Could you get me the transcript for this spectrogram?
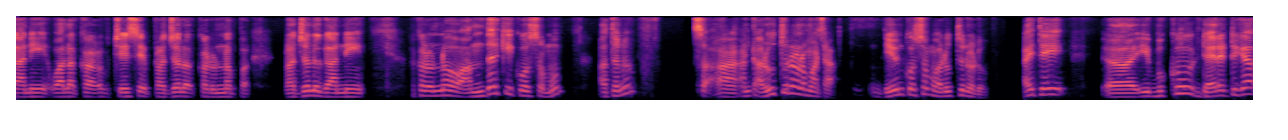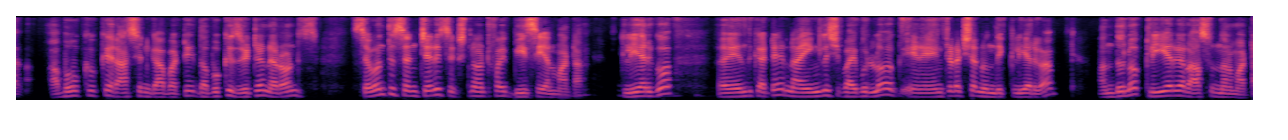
కానీ వాళ్ళ చేసే ప్రజలు అక్కడ ఉన్న ప్రజలు కానీ అక్కడ ఉన్న అందరికీ కోసము అతను అంటే అడుగుతున్నాడు అనమాట దేవుని కోసం అడుగుతున్నాడు. అయితే ఈ బుక్ డైరెక్ట్గా అబుక్కే రాసింది కాబట్టి the book is written around seventh century six not five BC అనమాట క్లియర్గా ఎందుకంటే నా ఇంగ్లీష్ బైబుల్లో ఇంట్రడక్షన్ ఉంది క్లియర్గా. అందులో క్లియర్గా రాస్తుందనమాట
